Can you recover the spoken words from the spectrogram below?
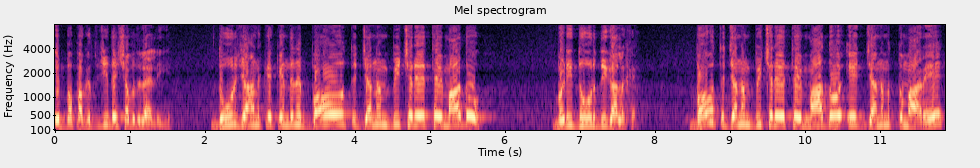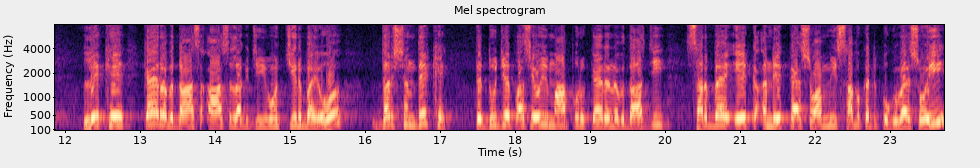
ਇਹ ਭਗਤ ਜੀ ਦੇ ਸ਼ਬਦ ਲੈ ਲਈਏ। ਦੂਰ ਜਾਣ ਕੇ ਕਹਿੰਦੇ ਨੇ, ਬਹੁਤ ਜਨਮ ਵਿਚਰੇ ਥੇ ਮਾਦੋ। ਬੜੀ ਦੂਰ ਦੀ ਗੱਲ ਹੈ। ਬਹੁਤ ਜਨਮ ਵਿਛਰੇ ਥੇ ਮਾਦੋ, ਇਹ ਜਨਮ ਤੁਹਾਰੇ ਲੇਖੇ, ਕਹਿ ਰਬਦਾਸ ਆਸ ਲਗ ਜੀਵੋਂ ਚਿਰ ਭਇਓ ਦਰਸ਼ਨ ਦੇਖੇ ਤੇ ਦੂਜੇ ਪਾਸੇ ਉਹੀ ਮਹਾਂਪੁਰ ਕਹਿ ਰਹੇ ਰਬਦਾਸ ਜੀ ਸਰਬੈ ਏਕ ਅਨੇਕਾ ਸੁਆਮੀ ਸਭ ਕਟ ਭੁਗਵੈ ਸੋਈ,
